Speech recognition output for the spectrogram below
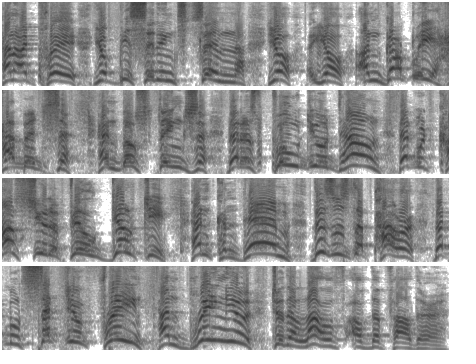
And I pray your besetting sin, your, your ungodly habits, and those things that has pulled you down, that would cause you to feel guilty and condemn. This is the power that will set you free and bring you to the love of the Father.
